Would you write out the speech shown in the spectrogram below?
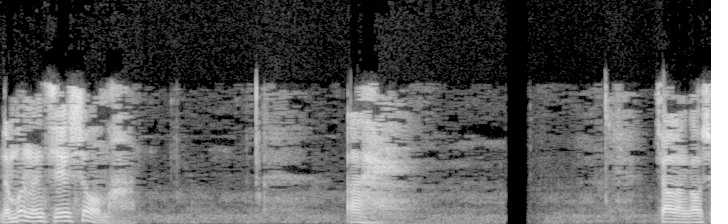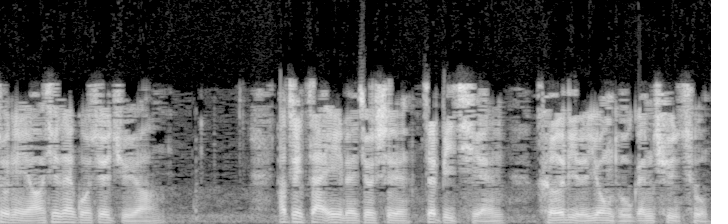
能不能接受嘛？唉，肖郎告诉你啊，现在国税局啊，他最在意的就是这笔钱。合理的用途跟去处，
